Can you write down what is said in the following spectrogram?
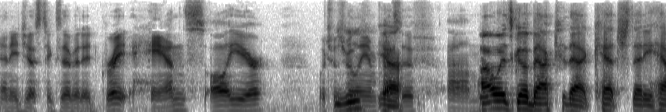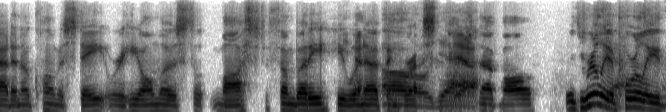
And he just exhibited great hands all year, which was really Yeah. impressive. Um, I always go back to that catch that he had in Oklahoma State where he almost mossed somebody. He went up and Oh, gra- yeah. that ball. It's really Yeah. a poorly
